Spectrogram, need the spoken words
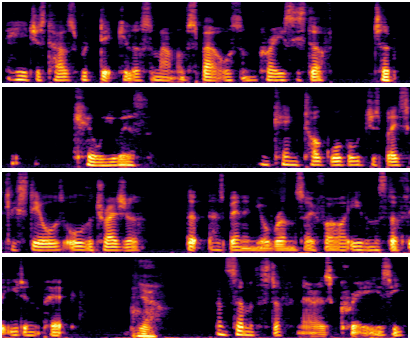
he just has ridiculous amount of spells and crazy stuff to kill you with. And King Togwaggle just basically steals all the treasure that has been in your run so far, even the stuff that you didn't pick. yeah. And some of the stuff in there is crazy.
